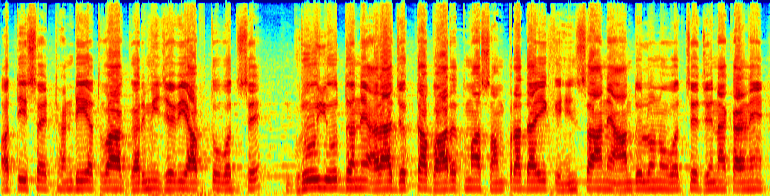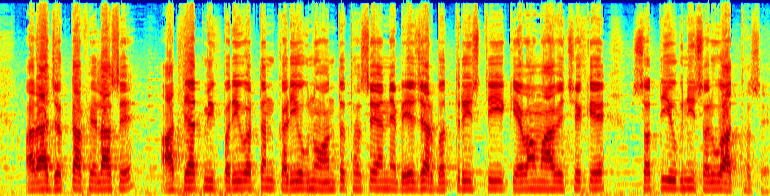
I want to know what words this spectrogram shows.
અતિશય ઠંડી અથવા ગરમી જેવી આફતો વધશે. ગૃહયુદ્ધ અને અરાજકતા ભારતમાં સાંપ્રદાયિક હિંસા અને આંદોલનો વધશે જેના કારણે અરાજકતા ફેલાશે. આધ્યાત્મિક પરિવર્તન કળિયુગનો અંત થશે અને બે હજાર બત્રીસથી કહેવામાં આવે છે કે સતયુગની શરૂઆત થશે.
